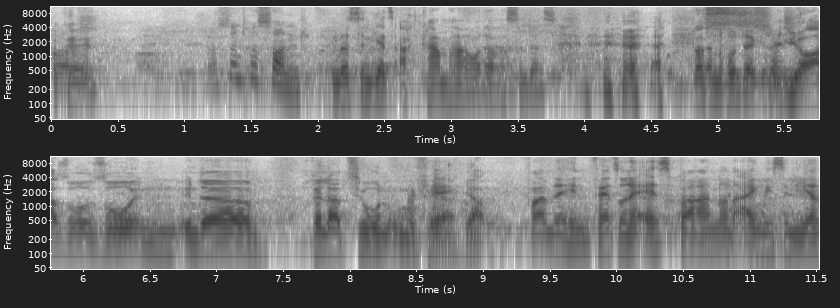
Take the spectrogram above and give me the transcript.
Okay. Das ist interessant. Und das sind jetzt 8 km/h oder was sind das? Das, Dann runtergerechnet? Ja, so, so in, in der Relation ungefähr, Okay. ja. Vor allem da hinten fährt so eine S-Bahn und eigentlich sind die ja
